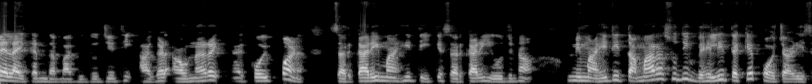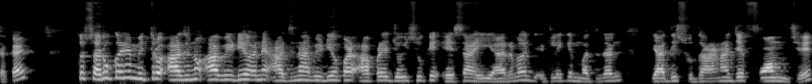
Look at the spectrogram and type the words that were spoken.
બેલ આઇકન દબાવી દો, જેથી આગળ આવનારા કોઈ પણ સરકારી માહિતી કે સરકારી યોજનાની માહિતી તમારા સુધી વહેલી તકે પહોંચાડી શકાય. તો શરૂ કરીએ મિત્રો આજનો આ વીડિયો અને આજના વીડિયો પર આપણે જોઈશું કે એસઆઈઆરમાં એટલે કે મતદાન યાદી સુધારણા જે ફોર્મ છે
